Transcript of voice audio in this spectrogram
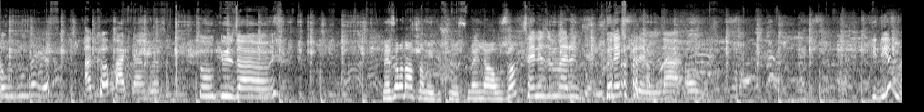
Havuzundayız. Aqua Park yani burası. Çok güzel. Ne zaman atlamayı düşünüyorsun Ella havuza? Sen izin verince. Güneş kremim daha olmadı. Gideyim mi?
